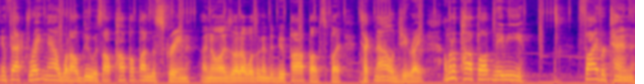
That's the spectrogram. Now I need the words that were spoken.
In fact, right now, what I'll do is I'll pop up on the screen. I know I said I wasn't gonna do pop-ups, but technology, right? I'm gonna pop up maybe five or 10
